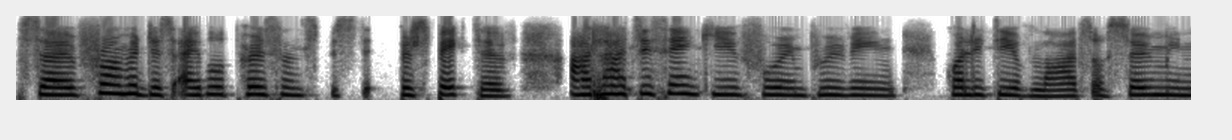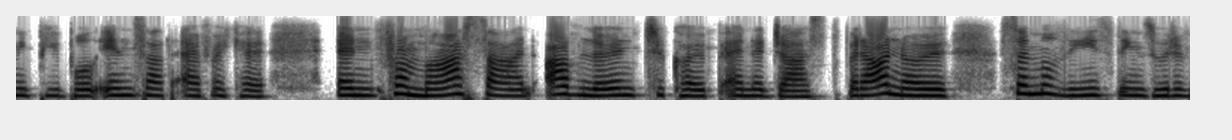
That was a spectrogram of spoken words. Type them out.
So, from a disabled person's pers- perspective, I'd like to thank you for improving quality of lives of so many people in South Africa. And from my side, I've learned to cope and adjust, but I know some of these things would have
